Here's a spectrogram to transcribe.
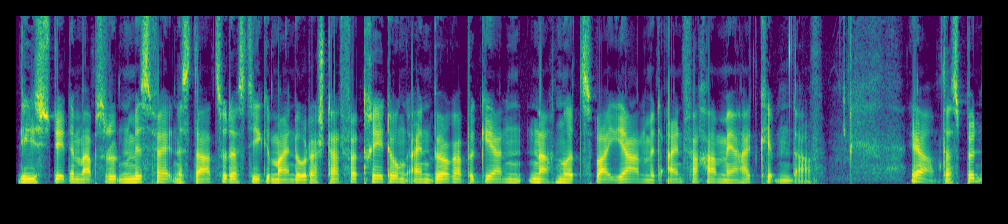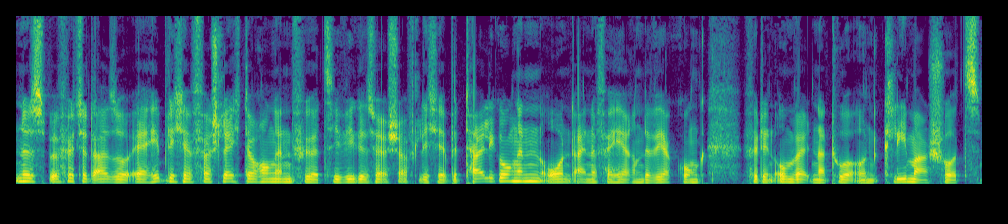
Dies steht im absoluten Missverhältnis dazu, dass die Gemeinde- oder Stadtvertretung ein Bürgerbegehren nach nur zwei Jahren mit einfacher Mehrheit kippen darf. Ja, das Bündnis befürchtet also erhebliche Verschlechterungen für zivilgesellschaftliche Beteiligungen und eine verheerende Wirkung für den Umwelt-, Natur- und Klimaschutz.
